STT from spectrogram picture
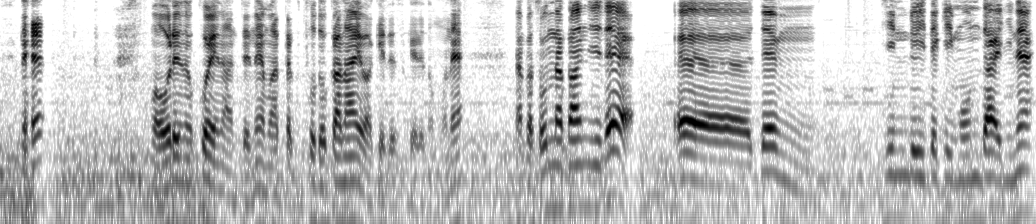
ね。まあ俺の声なんてね、全く届かないわけですけれどもね。なんかそんな感じで、えー、全人類的問題にね、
